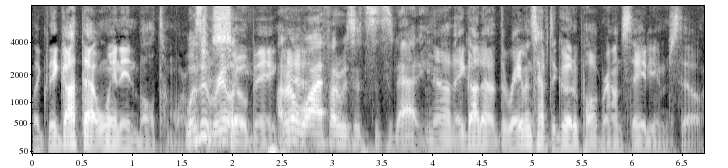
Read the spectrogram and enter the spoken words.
like they got that win in Baltimore. Was it really so big? I don't yeah. know why I thought it was in Cincinnati. No, they got to The Ravens have to go to Paul Brown Stadium still.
